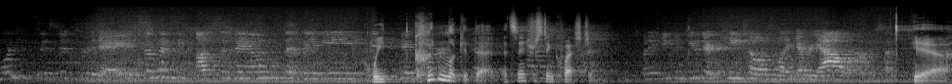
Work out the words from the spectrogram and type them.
More consistent for the day. Sometimes the ups and downs that maybe... We couldn't look at that. That's an interesting question. But if you can do their ketones like every hour or something. Yeah.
